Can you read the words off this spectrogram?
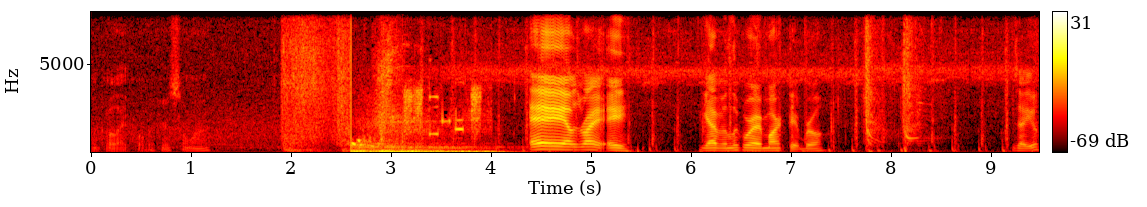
I'll go like over here somewhere. Hey, I was right. Hey, Gavin, look where I marked it, bro. Is that you?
